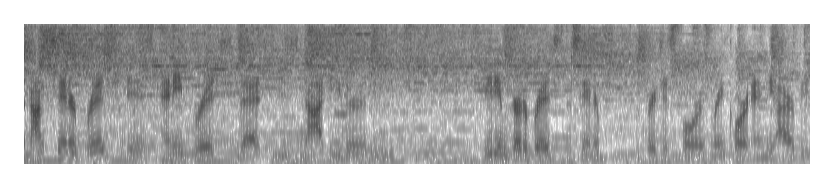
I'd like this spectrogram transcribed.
A non-standard bridge is any bridge that is not either the medium girder bridge, the standard bridges for the Marine Corps, and the IRB.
